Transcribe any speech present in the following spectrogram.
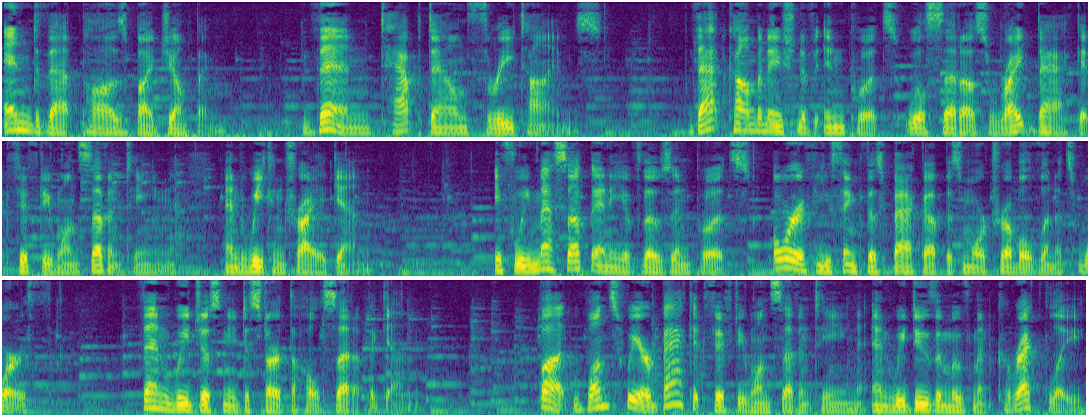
End that pause by jumping. Then tap down three times. That combination of inputs will set us right back at 5117, and we can try again. If we mess up any of those inputs, or if you think this backup is more trouble than it's worth, then we just need to start the whole setup again. But once we are back at 5117 and we do the movement correctly,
